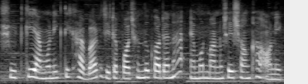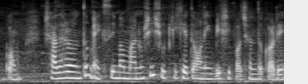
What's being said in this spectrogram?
শুটকি এমন একটি খাবার যেটা পছন্দ করে না, এমন মানুষের সংখ্যা অনেক কম। সাধারণত ম্যাক্সিমাম মানুষই শুটকি খেতে অনেক বেশি পছন্দ করে।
